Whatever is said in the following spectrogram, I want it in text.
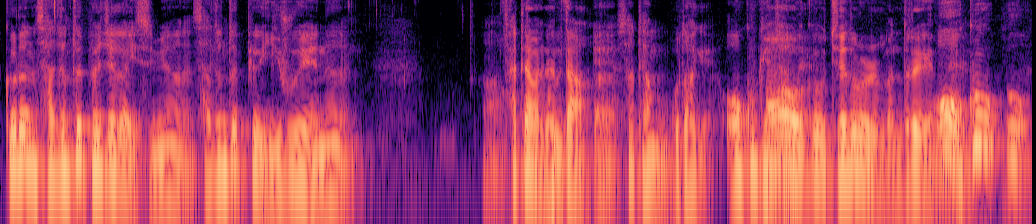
그런 사전 투표제가 있으면 사전 투표 이후에는 어, 사퇴하면 안 된다. 예, 사퇴하면 못하게. 어, 그게 어, 괜찮네. 그 제도를 만들어야겠네. 어, 그 어,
